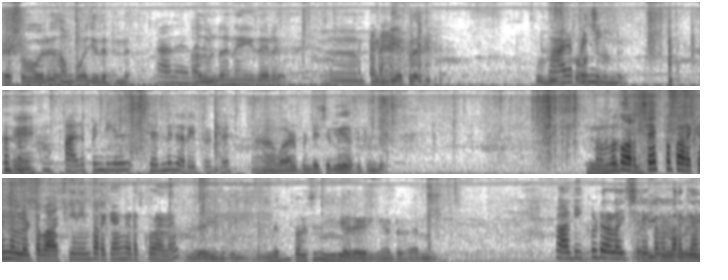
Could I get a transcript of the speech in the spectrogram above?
വിഷമോ ഒരു സംഭവം ചെയ്തിട്ടില്ല. അതെ അതുകൊണ്ട് തന്നെ ഇതിൽ പിണ്ടിയൊക്കെ വാഴപ്പിണ്ടിയിൽ ചെള്ള് കയറിയിട്ടുണ്ട്. ആ വാഴപ്പിണ്ടി ചെള്ളി ആക്കിയിട്ടുണ്ട് നമ്മൾ കുറച്ചേ ഇപ്പൊ പറിക്കുന്നുള്ളൂ കേട്ടോ ബാക്കി ഇനിയും പറിക്കാൻ കിടക്കുവാണ്. അടി കൂടെ ഉള്ള ഇച്ചിരി ഒക്കെ പറിക്കാൻ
